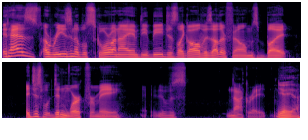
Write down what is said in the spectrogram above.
it has a reasonable score on IMDb, just like all of his other films, but it just didn't work for me. It was not great. Yeah, yeah.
